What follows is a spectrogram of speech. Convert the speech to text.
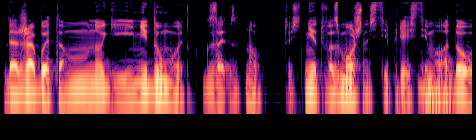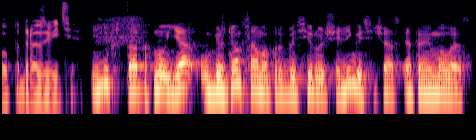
даже об этом многие не думают. Ну, то есть нет возможности привести Да. молодого под развитие. Или в Штатах. Ну, я убежден, самая прогрессирующая лига сейчас – это МЛС.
